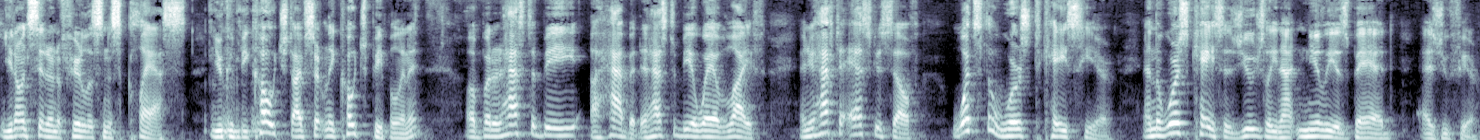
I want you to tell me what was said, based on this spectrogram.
You don't sit in a fearlessness class. You can be coached. I've certainly coached people in it, uh, but it has to be a habit. It has to be a way of life. And you have to ask yourself, what's the worst case here? And the worst case is usually not nearly as bad as you fear.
